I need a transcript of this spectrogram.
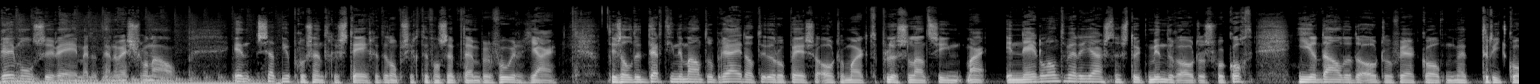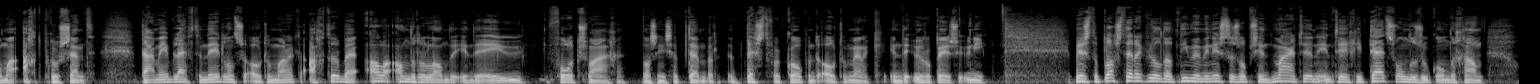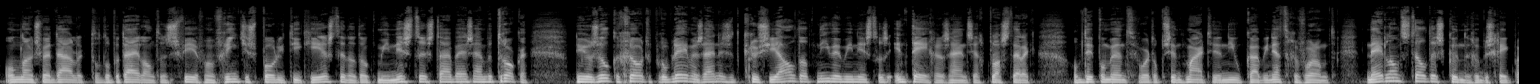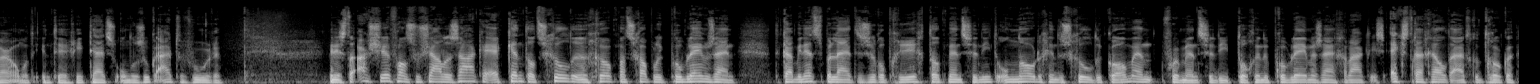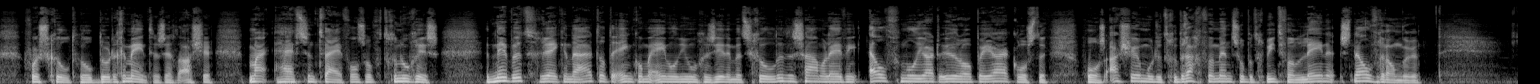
Raymond Seré met het NOS-journaal. In 7% gestegen ten opzichte van september vorig jaar. Het is al de dertiende maand op rij dat de Europese automarkt plus laat zien. Maar in Nederland werden juist een stuk minder auto's verkocht. Hier daalde de autoverkoop met 3,8%. Daarmee blijft de Nederlandse automarkt achter bij alle andere landen in de EU. Volkswagen was in september het best verkopende automerk in de Europese Unie. Minister Plasterk wil dat nieuwe ministers op Sint Maarten een integriteitsonderzoek ondergaan. Onlangs werd duidelijk dat op het eiland een sfeer van vriendjespolitiek heerst en dat ook ministers daarbij zijn betrokken. Nu er zulke grote problemen zijn is het cruciaal dat nieuwe ministers integer zijn, zegt Plasterk. Op dit moment wordt op Sint Maarten een nieuw kabinet gevormd. Nederland stelt deskundigen beschikbaar om het integriteitsonderzoek uit te voeren. Minister Asje van Sociale Zaken erkent dat schulden een groot maatschappelijk probleem zijn. Het kabinetsbeleid is erop gericht dat mensen niet onnodig in de schulden komen. En voor mensen die toch in de problemen zijn geraakt is extra geld uitgetrokken voor schuldhulp door de gemeente, zegt Asje. Maar hij heeft zijn twijfels of het genoeg is. Het Nibud rekende uit dat de 1,1 miljoen gezinnen met schulden de samenleving 11 miljard euro per jaar kosten. Volgens Asje moet het gedrag van mensen op het gebied van lenen snel veranderen.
